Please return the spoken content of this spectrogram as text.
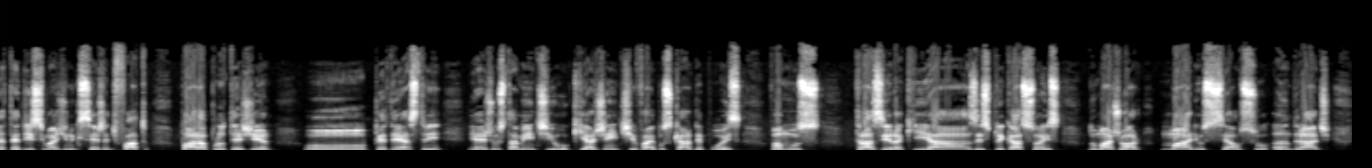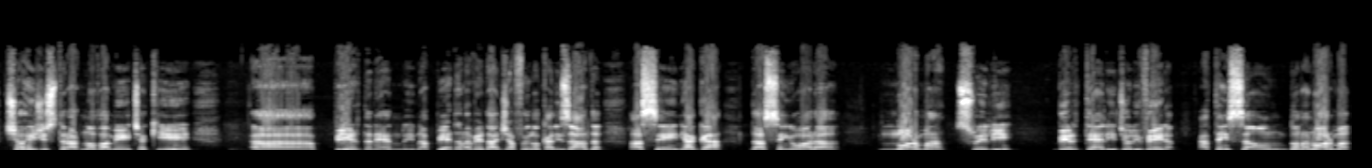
até disse, imagino que seja de fato para proteger o pedestre e é justamente o que a gente vai buscar depois. Vamos trazer aqui as explicações do Major Mário Celso Andrade. Deixa eu registrar novamente aqui a perda, né? E na perda, na verdade, já foi localizada a CNH da senhora Norma Sueli Bertelli de Oliveira. Atenção, dona Norma,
